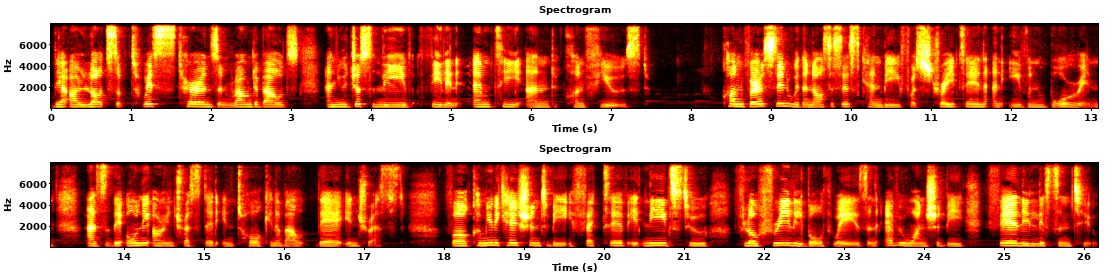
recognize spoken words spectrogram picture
There are lots of twists, turns, and roundabouts, and you just leave feeling empty and confused. Conversing with a narcissist can be frustrating and even boring, as they only are interested in talking about their interest. For communication to be effective, it needs to flow freely both ways, and everyone should be fairly listened to.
